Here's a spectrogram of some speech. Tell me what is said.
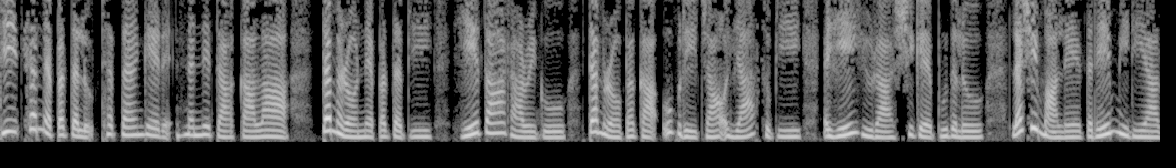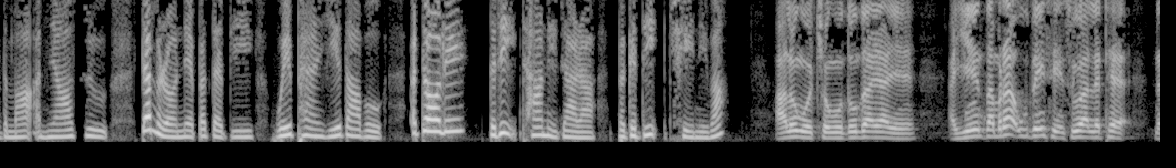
ဒီအချက်နဲ့ပတ်သက်လို့ ဖြတ်သန်းခဲ့တဲ့ ၂ နှစ်တာကာလ တပ်မတော်နဲ့ ပတ်သက်ပြီး ရေးသားတာတွေကို တပ်မတော်ဘက်က ဥပဒေကြောင်းအရဆိုပြီး အရေးယူတာရှိခဲ့ဖူးသလို၊လက်ရှိမှာလည်း သတင်းမီဒီယာသမားအများစု တပ်မတော်နဲ့ ပတ်သက်ပြီး ဝေဖန်ရေးသားဖို့ အတော်လေး သတိထားနေကြတာ ပကတိအခြေအနေပါ။အားလုံးကို ခြုံငုံသုံးသပ်ရရင် အရင် သမ္မတ ဦးသိန်းစိန် အစိုးရလက်ထက် ၂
